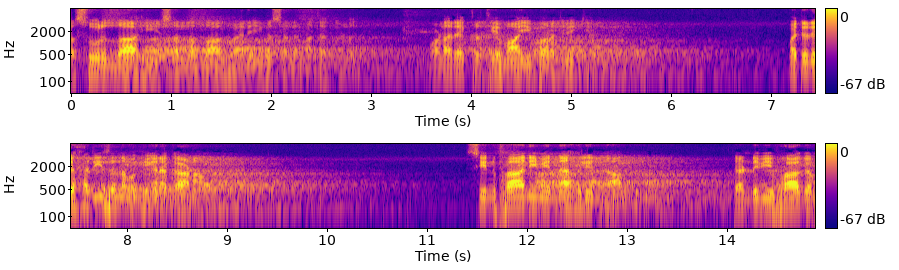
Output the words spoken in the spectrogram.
റസൂലുല്ലാഹി സല്ലാഹു അലൈ വസല്ലമ തങ്ങൾ വളരെ കൃത്യമായി പറഞ്ഞു വയ്ക്കും മറ്റൊരു ഹദീസിൽ നമുക്കിങ്ങനെ കാണാം. സിൻഫാനി മിൻ രണ്ട് വിഭാഗം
